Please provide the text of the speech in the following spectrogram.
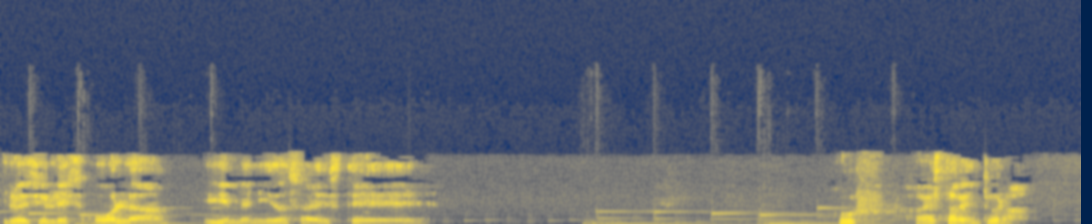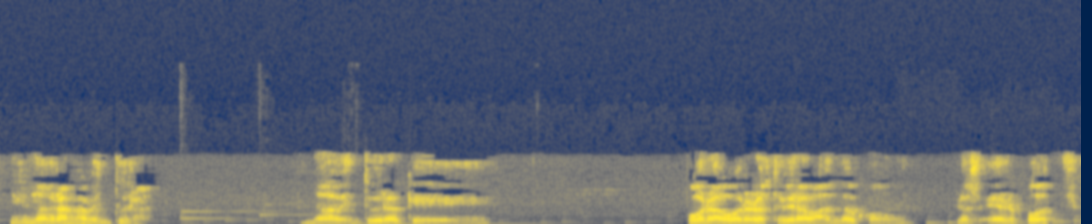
Quiero decirles hola y bienvenidos a este... Uf, a esta aventura. Es una gran aventura. Una aventura que por ahora lo estoy grabando con los AirPods.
